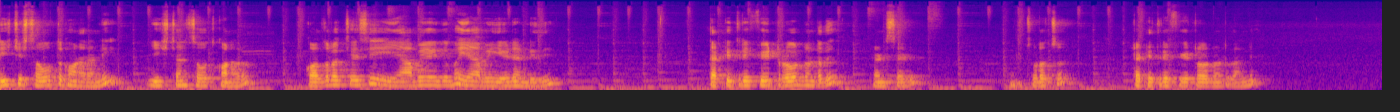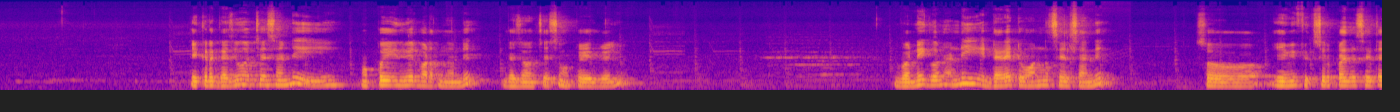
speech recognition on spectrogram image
ఈస్ట్ సౌత్ కార్నర్ అండి. ఈస్ట్ అండ్ సౌత్ కార్నర్ కొలతలు వచ్చేసి యాభై ఐదు బై యాభై ఏడు అండి ఇది. థర్టీ త్రీ ఫీట్ రోడ్ ఉంటుంది. ఫ్రంట్ సైడ్ చూడొచ్చు. థర్టీ త్రీ ఫీట్ రోడ్ ఉంటుందండి. ఇక్కడ గజం వచ్చేసి అండి ముప్పై ఐదు వేలు పడుతుందండి. గజం వచ్చేసి ముప్పై ఐదు వేలు. ఇవన్నీ కూడా అండి డైరెక్ట్ వన్ సేల్స్ అండి. సో ఏమీ ఫిక్స్డ్ ప్రైజెస్ అయితే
